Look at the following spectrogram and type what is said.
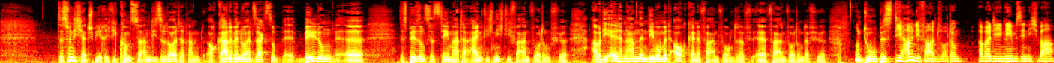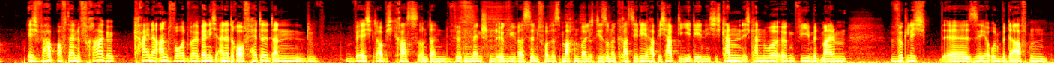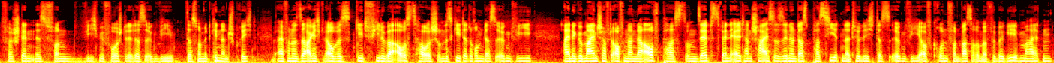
Das finde ich halt schwierig. Wie kommst du an diese Leute ran? Auch gerade wenn du halt sagst, so äh, Bildung, äh, das Bildungssystem hatte eigentlich nicht die Verantwortung für. Aber die Eltern haben in dem Moment auch keine Verantwortung dafür. Äh, Verantwortung dafür. Und du bist. Die haben die Verantwortung, aber die nehmen sie nicht wahr. Ich habe auf deine Frage keine Antwort, weil wenn ich eine drauf hätte, dann wäre ich, glaube ich, krass und dann würden Menschen irgendwie was Sinnvolles machen, weil ich die so eine krasse Idee habe. Ich habe die Idee nicht. Ich kann, ich kann nur irgendwie mit meinem wirklich äh, sehr unbedarften Verständnis von, wie ich mir vorstelle, dass irgendwie, dass man mit Kindern spricht. Einfach nur sagen, ich glaube, es geht viel über Austausch und es geht darum, dass irgendwie eine Gemeinschaft aufeinander aufpasst. Und selbst wenn Eltern scheiße sind und das passiert natürlich, dass irgendwie aufgrund von was auch immer für Begebenheiten,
